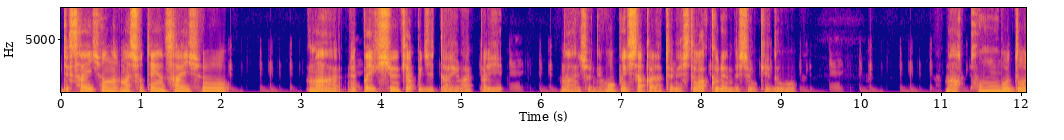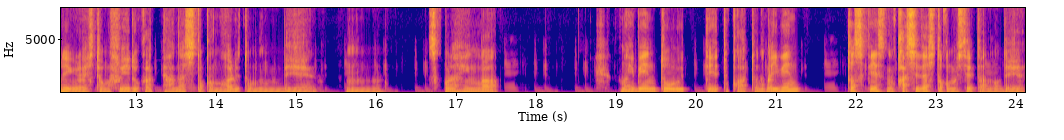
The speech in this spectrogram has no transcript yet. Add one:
で、最初の、まあ書店最初、まあやっぱり集客自体がやっぱり、なんでしょうね、オープンしたからっていうのは人が来るんでしょうけど、まあ今後どれぐらい人が増えるかって話とかもあると思うんで、うん、そこら辺が、まあイベントを売ってとか、あとなんかイベントスペースの貸し出しとかもしてたので、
